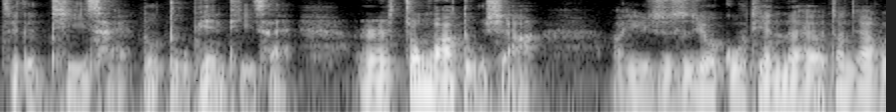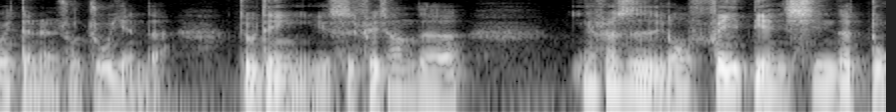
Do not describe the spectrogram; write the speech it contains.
这个题材，赌赌片题材，而《中华赌侠》。啊，也就是由古天乐还有张家辉等人所主演的这部电影，也是非常的，应该算是一种非典型的赌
